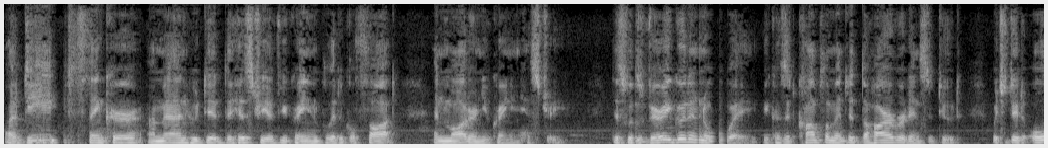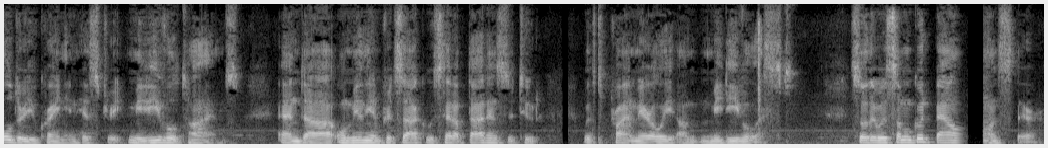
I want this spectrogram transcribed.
a deep thinker, a man who did the history of Ukrainian political thought and modern Ukrainian history. This was very good in a way because it complemented the Harvard Institute, which did older Ukrainian history, medieval times. And uh, Omelian who set up that institute, was primarily a medievalist. So there was some good balance there.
